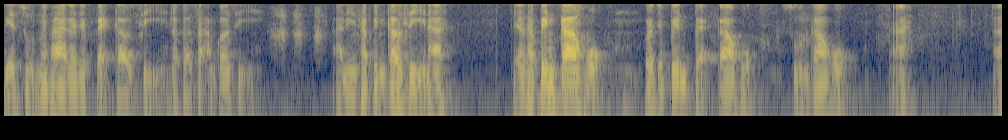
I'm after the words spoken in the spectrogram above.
11 สูตรไม่พลาดก็จะแปะ 94 แล้วก็ 394 อันนี้ถ้าเป็น 94 นะ แต่ถ้าเป็น 96 ก็จะเป็นแปะ96 096 นะอ่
